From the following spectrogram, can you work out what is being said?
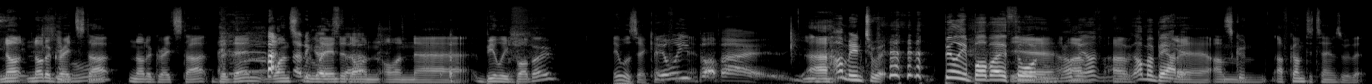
not not a great start, not a great start. But then once we landed start. on on uh, Billy Bobo, it was okay. Billy. Bobo. Uh, I'm into it. Billy Bobo Thornton. Yeah, I mean, I've- I'm, I've- I'm about yeah, it. I'm, good. I've come to terms with it.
